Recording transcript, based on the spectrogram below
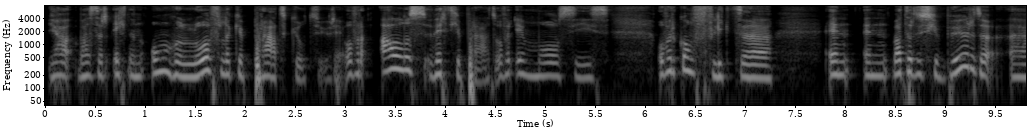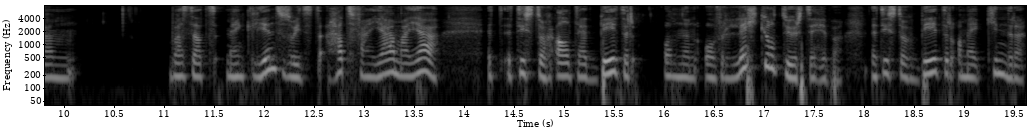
ja, was er echt een ongelooflijke praatcultuur. Hè. Over alles werd gepraat. Over emoties, over conflicten. En, en wat er dus gebeurde, um, was dat mijn cliënt zoiets had van ja, maar ja, het, het is toch altijd beter om een overlegcultuur te hebben. Het is toch beter om met kinderen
